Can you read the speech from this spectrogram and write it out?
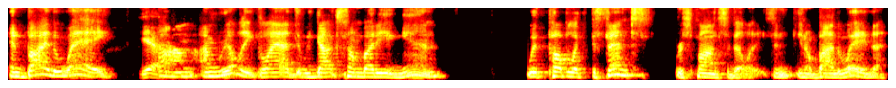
and by the way, yeah, um, I'm really glad that we got somebody again with public defense responsibilities. And you know, by the way, the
